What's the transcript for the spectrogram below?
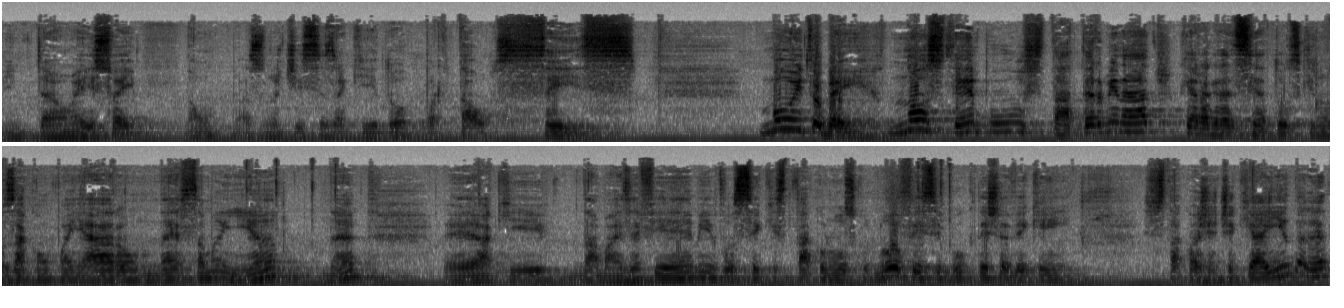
Então é isso aí. Então, as notícias aqui do Portal 6. Muito bem, nosso tempo está terminado. Quero agradecer a todos que nos acompanharam nessa manhã, né? É, aqui na Mais FM. Você que está conosco no Facebook, deixa eu ver quem está com a gente aqui ainda, né?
